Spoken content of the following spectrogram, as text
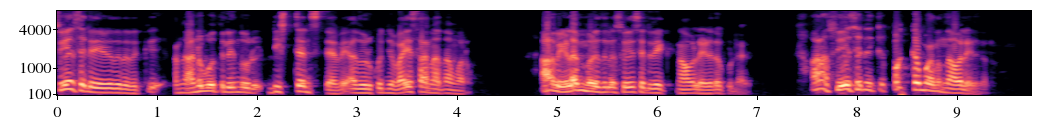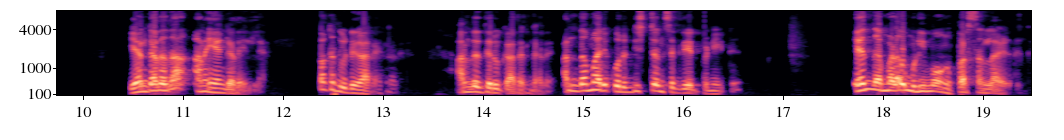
சுயசரிதை எழுதுறதுக்கு அந்த அனுபவத்திலேருந்து ஒரு டிஸ்டன்ஸ் தேவை. அது ஒரு கொஞ்சம் வயசானா தான் வரும். ஆக இளம் வயதில் சுயசரிதை நாவல் எழுதக்கூடாது. ஆனால் சுயசரிதைக்கு பக்கமான நாவல் எழுதணும். என் கதை தான் ஆனால் என் கதை இல்லை. பக்கத்து வீட்டுக்காரன் கதை அந்த தெருக்காரன் கதை அந்த மாதிரி ஒரு டிஸ்டன்ஸை கிரியேட் பண்ணிட்டு எந்த அளவு முடியுமோ அவங்க பர்சனலாக எழுதுங்க.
